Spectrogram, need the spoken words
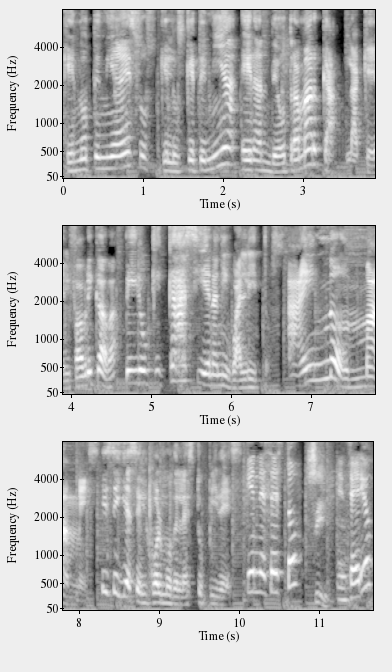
que no tenía esos, que los que tenía eran de otra marca, la que él fabricaba, pero que casi eran igualitos. Ay, no mames. Ese ya es el colmo de la estupidez. ¿Tienes esto? Sí. ¿En serio?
